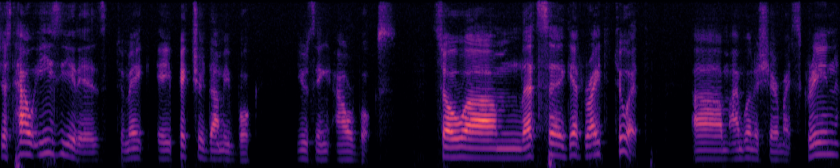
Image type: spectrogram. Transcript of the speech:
just how easy it is to make a picture dummy book using Ourboox. So um, let's uh, get right to it. Um, I'm going to share my screen.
